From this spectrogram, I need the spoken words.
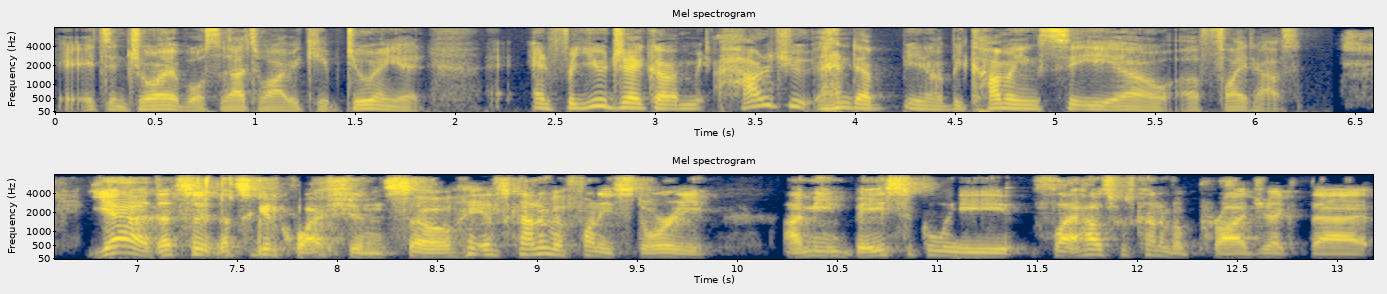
it's enjoyable so that's why we keep doing it. And for you jacob how did you end up you know becoming ceo of flighthouse? Yeah that's a that's a good question. So it's kind of a funny story. I mean basically flighthouse was kind of a project that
